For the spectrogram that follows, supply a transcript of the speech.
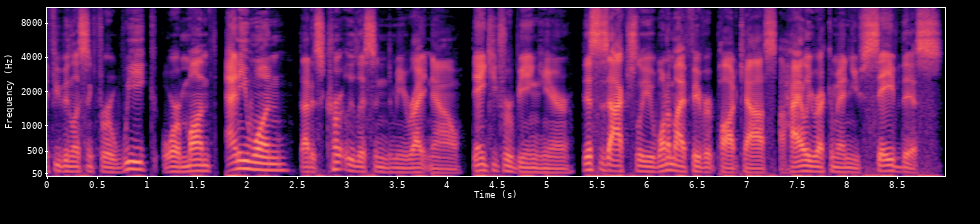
if you've been listening for a week or a month, anyone that is currently listening to me right now, thank you for being here. This is actually one of my favorite podcasts. I highly recommend you save this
